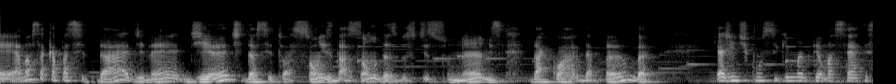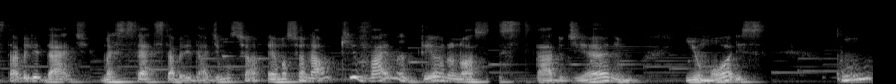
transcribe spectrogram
é a nossa capacidade, né, diante das situações, das ondas, dos tsunamis, da corda bamba, que a gente conseguir manter uma certa estabilidade, uma certa estabilidade emocional que vai manter o nosso estado de ânimo e humores com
